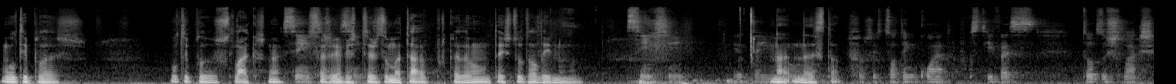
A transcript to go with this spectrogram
múltiplas, múltiplos Slacks, não é? Sim, Ou seja, sim, em vez sim. de teres uma tab por cada um, tens tudo ali no, Sim, sim. Eu tenho. na, desktop. Só tenho quatro, porque se tivesse todos os slacks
